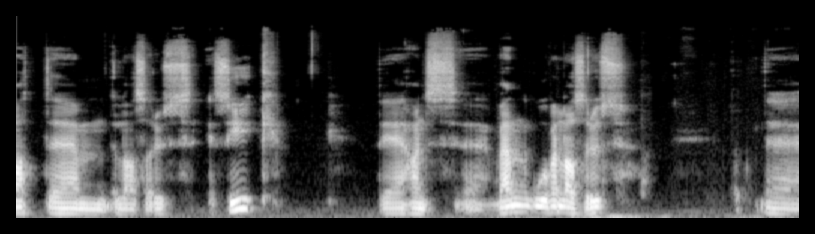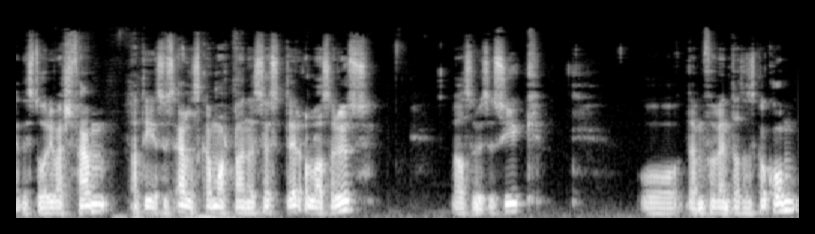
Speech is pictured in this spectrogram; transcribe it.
at eh, Lasarus er syk. Det er hans eh, venn, gode venn Lasarus. Eh, det står i vers 5 at Jesus elsker Martha, hennes søster, og Lasarus. Lasarus er syk, og de forventer at han skal komme.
